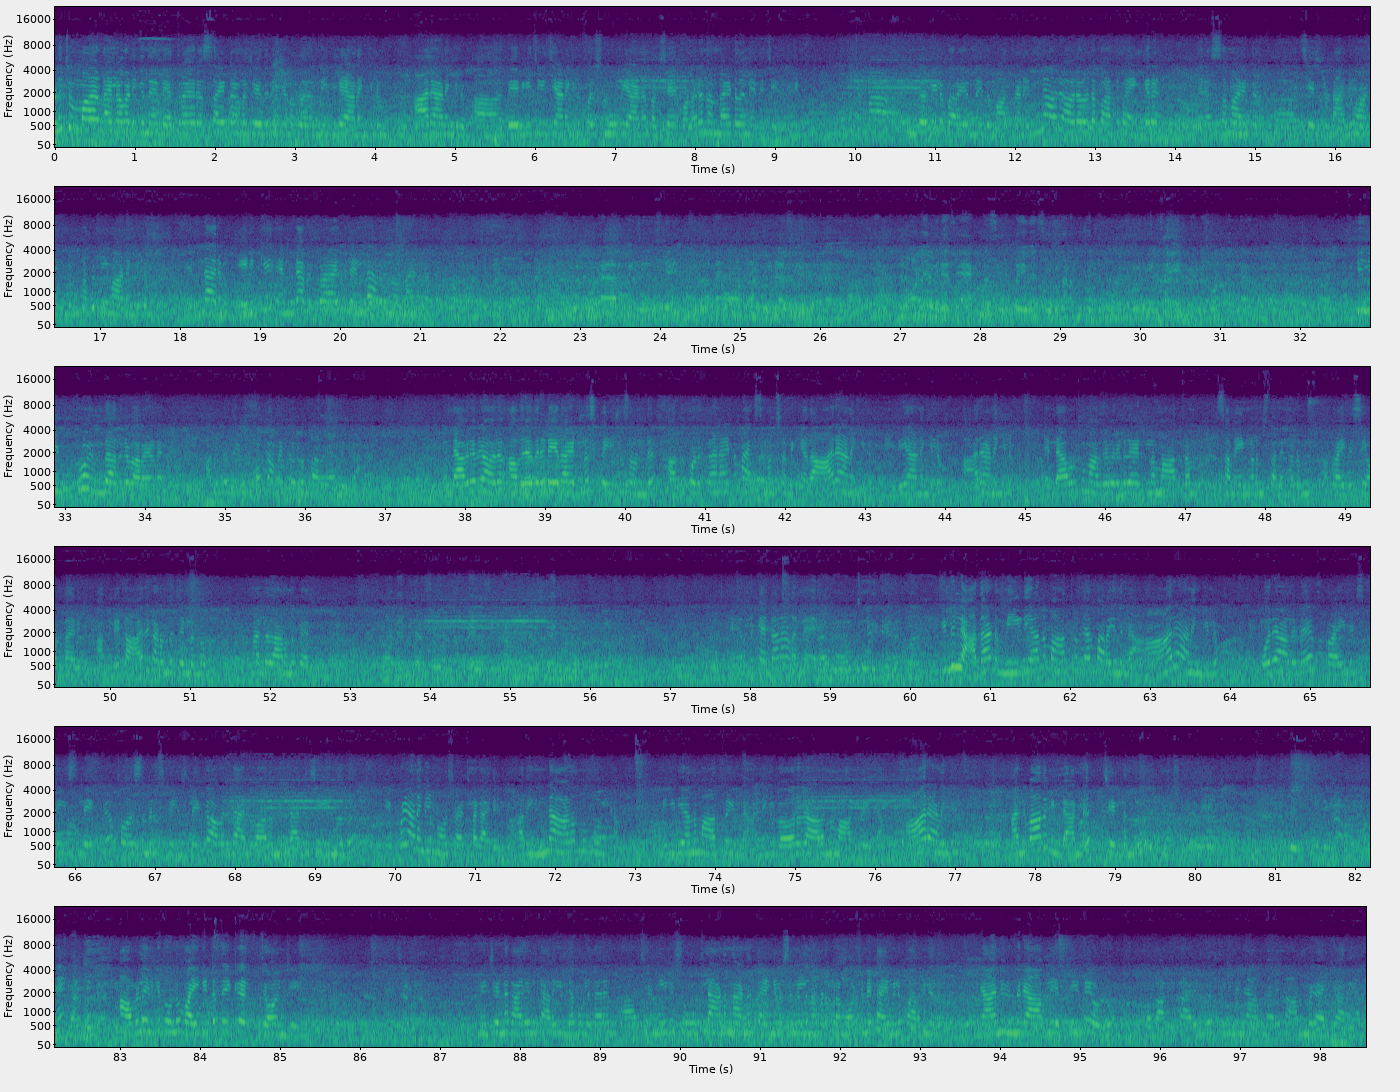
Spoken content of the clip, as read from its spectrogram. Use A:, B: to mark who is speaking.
A: അവൾ ചുമ്മാ ഡയലോഗ് അടിക്കുന്നതല്ലേ? എത്ര രസമായിട്ടാണ് ചെയ്തിരിക്കുന്നത് നിഖിലയാണെങ്കിലും ആരാണെങ്കിലും ദേവിക ചേച്ചി ആണെങ്കിലും ഫസ്റ്റ് മൂവിയാണ് പക്ഷേ വളരെ നന്നായിട്ട് തന്നെയല്ലേ ചെയ്തിരിക്കുന്നത്. അത് ചുമ്മാ ഇന്റർവ്യൂവിൽ പറയുന്ന ഇത് മാത്രമാണ് എല്ലാവരും അവരവരുടെ പാർട്ടി ഭയങ്കര രസമായിട്ട് ചെയ്തിട്ടുണ്ട്. അനു ആണെങ്കിലും ഹക്കീം ആണെങ്കിലും എല്ലാവരും എനിക്ക് എന്റെ അഭിപ്രായത്തിൽ എല്ലാവരും നന്നായിട്ട് തന്നെ perform ചെയ്തിട്ടുണ്ട്. ഇപ്പൊ എന്താ അതിന് പറയണേ? അതിനൊന്നും ഇപ്പൊ കമന്റ് ഒന്നും പറയാനില്ല. എല്ലാവരും അവർ അവരവരുടേതായിട്ടുള്ള സ്പേസസ് ഉണ്ട്. അത് കൊടുക്കാനായിട്ട് മാക്സിമം ശ്രമിക്കുക. അത് ആരാണെങ്കിലും മീഡിയ ആണെങ്കിലും ആരാണെങ്കിലും എല്ലാവർക്കും അവരവരുടേതായിട്ടുള്ള മാത്രം സമയങ്ങളും സ്ഥലങ്ങളും പ്രൈവസി ഉണ്ടായിരിക്കും. അതിലേക്ക് ആര് കടന്നു ചെല്ലുന്നതും നല്ലതാണെന്ന് കരുതുന്നു. ഇല്ലില്ല അതാണ്. മീഡിയ എന്ന് മാത്രം ഞാൻ പറയുന്നില്ല. ആരാണെങ്കിലും ഒരാളുടെ പ്രൈവറ്റ് സ്പേസിലേക്ക് പേഴ്സണൽ സ്പേസിലേക്ക് അവരുടെ അനുവാദം ഇല്ലാണ്ട് ചെയ്യുന്നത് എപ്പോഴാണെങ്കിലും മോശമായിട്ടുള്ള കാര്യമായിരിക്കും. അത് ഇന്ന ആളെന്നൊന്നുമില്ല. മീഡിയ എന്ന് മാത്രമില്ല. അല്ലെങ്കിൽ വേറൊരാളെന്ന് മാത്രമില്ല. ആരാണെങ്കിലും അനുവാദമില്ലാണ്ട് ചെല്ലുന്നത് മോശം അവളെനിക്ക് തോന്നുന്നു വൈകിട്ടത്തേക്ക് ജോയിൻ ചെയ്യുന്നു. ബീച്ചേണ്ട കാര്യം എനിക്ക് അറിയില്ല പുള്ളിക്കാരൻ ചെന്നൈയിൽ ഷൂട്ടിലാണെന്നാണ് കഴിഞ്ഞ ദിവസങ്ങളിൽ നമ്മുടെ പ്രൊമോഷന്റെ ടൈമിൽ പറഞ്ഞത്. ഞാൻ ഇന്ന് രാവിലെ എത്തിയിട്ടേ ഉള്ളൂ. അപ്പോൾ ബാക്കി കാര്യങ്ങൾ ടീമിന്റെ ആൾക്കാരെ കാണുമ്പോഴായിരിക്കും അറിയാൻ.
